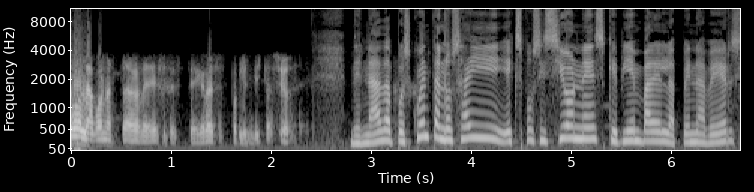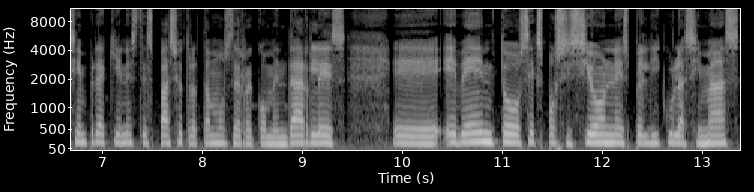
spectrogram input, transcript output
Hola, buenas tardes. Este, gracias por la invitación. De nada, pues cuéntanos, hay exposiciones que bien vale la pena ver. Siempre aquí en este espacio tratamos de recomendarles eh, eventos, exposiciones, películas y más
